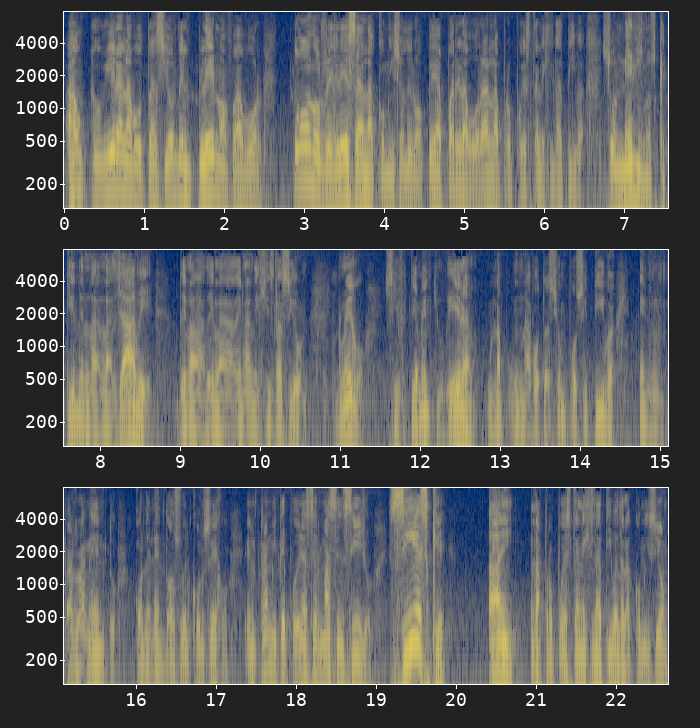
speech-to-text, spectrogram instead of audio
Aunque hubiera la votación del Pleno a favor, todo regresa a la Comisión Europea para elaborar la propuesta legislativa. Son ellos los que tienen la, la llave de la, de la, de la legislación. Luego, si efectivamente hubiera una, una, votación positiva en el Parlamento con el endoso del Consejo, el trámite podría ser más sencillo, si es que hay la propuesta legislativa de la Comisión,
